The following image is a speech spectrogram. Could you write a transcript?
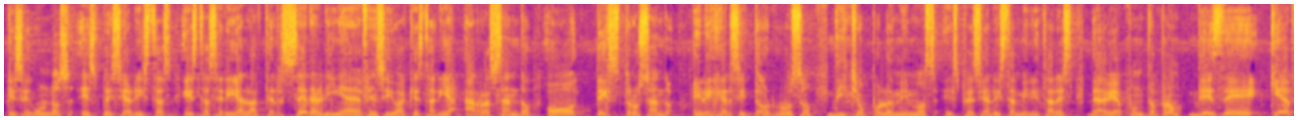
que según los especialistas esta sería la tercera línea defensiva que estaría arrasando o destrozando el ejército ruso, dicho por los mismos especialistas militares de Avia.pro. Desde Kiev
